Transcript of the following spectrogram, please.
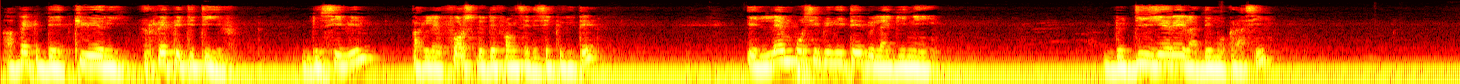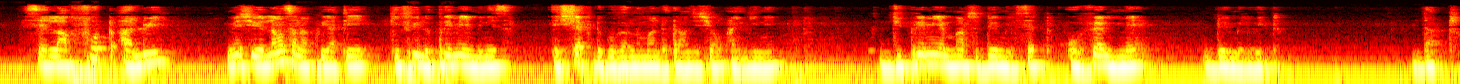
avec des tueries répétitives de civils par les forces de défense et de sécurité, et l'impossibilité de la Guinée de digérer la démocratie, c'est la faute à lui, M. Lansana Kouyaté, qui fut le premier ministre et chef de gouvernement de transition en Guinée du 1er mars 2007 au 20 mai 2008, date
